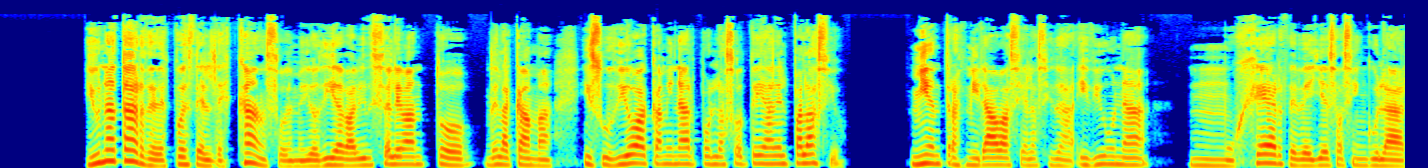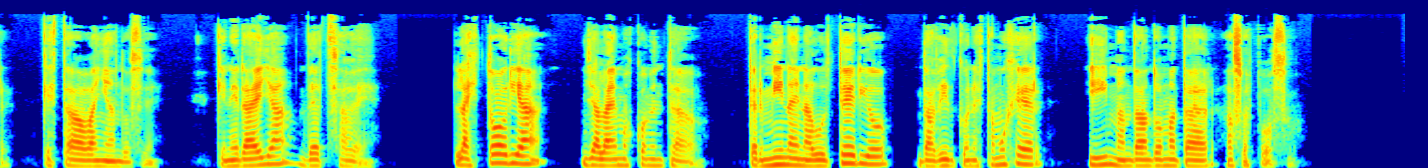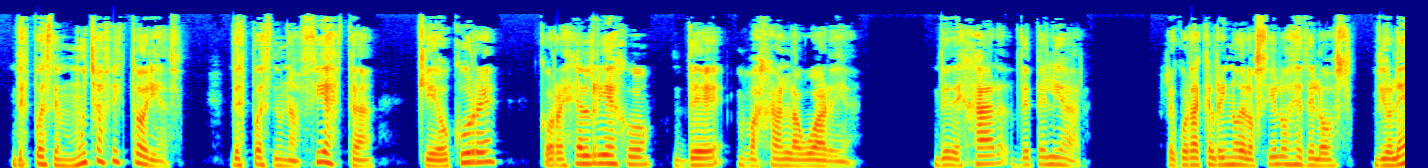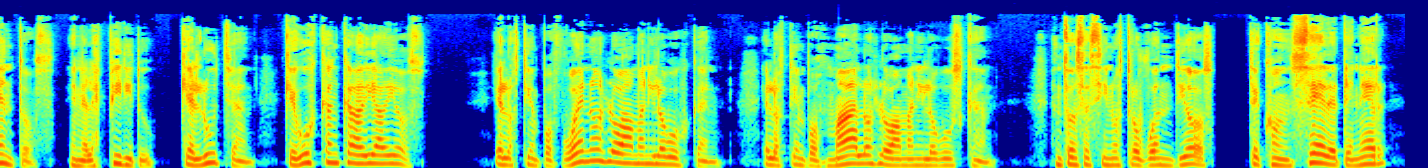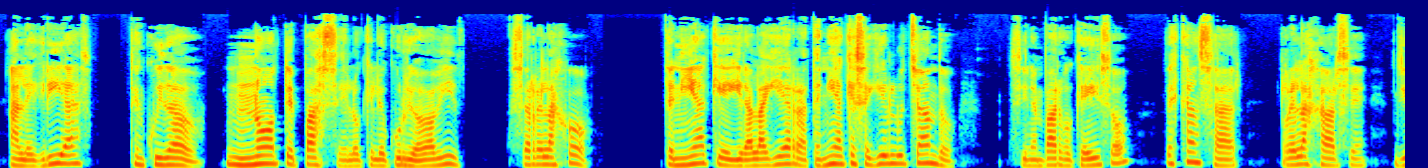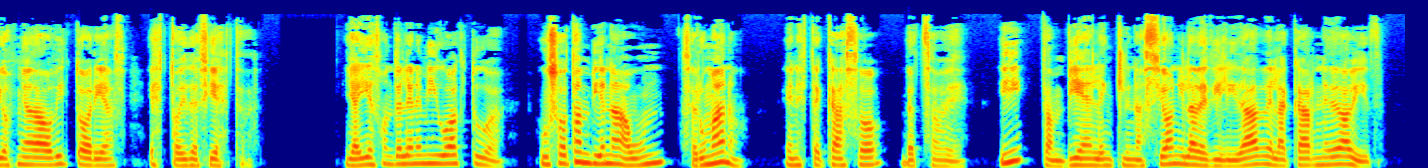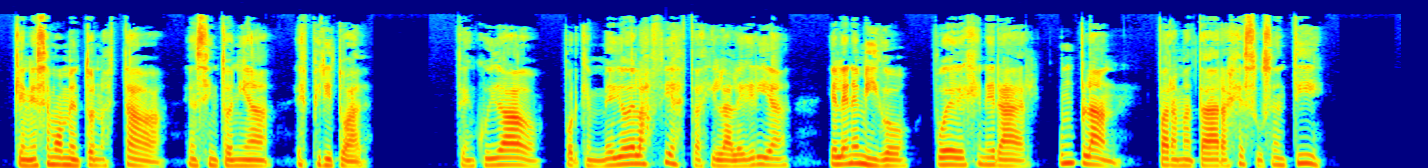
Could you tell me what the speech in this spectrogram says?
Y una tarde después del descanso de mediodía, David se levantó de la cama y subió a caminar por la azotea del palacio, mientras miraba hacia la ciudad y vio una mujer de belleza singular que estaba bañándose. ¿Quién era ella? Betsabé. La historia ya la hemos comentado. Termina en adulterio, David con esta mujer y mandando a matar a su esposo. Después de muchas victorias, después de una fiesta, ¿qué ocurre? Corres el riesgo de bajar la guardia, de dejar de pelear. Recuerda que el reino de los cielos es de los violentos en el espíritu, que luchan, que buscan cada día a Dios. En los tiempos buenos lo aman y lo buscan. En los tiempos malos lo aman y lo buscan. Entonces, si nuestro buen Dios te concede tener alegrías, ten cuidado. No te pase lo que le ocurrió a David. Se relajó. Tenía que ir a la guerra, tenía que seguir luchando. Sin embargo, ¿qué hizo? Descansar, relajarse. Dios me ha dado victorias, estoy de fiesta. Y ahí es donde el enemigo actúa. Usó también a un ser humano, en este caso Betsabé, y también la inclinación y la debilidad de la carne de David, que en ese momento no estaba en sintonía espiritual. Ten cuidado, porque en medio de las fiestas y la alegría, el enemigo puede generar un plan para matar a Jesús en ti.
